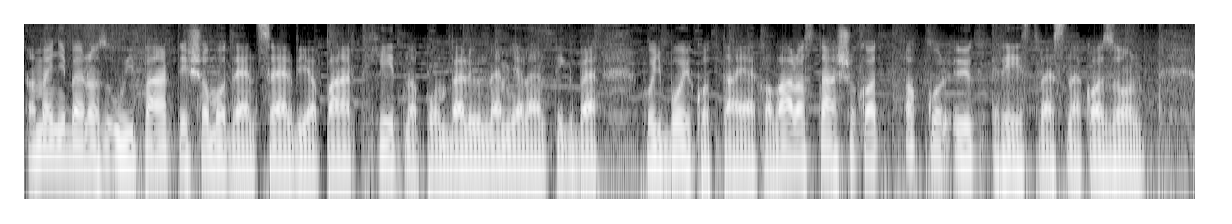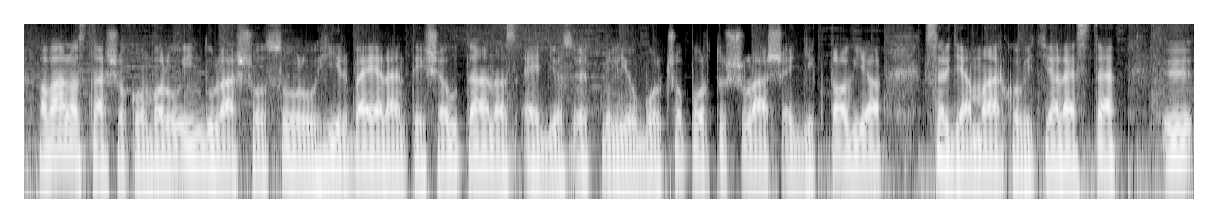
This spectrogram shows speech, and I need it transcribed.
amennyiben az új párt és a modern Szerbia párt hét napon belül nem jelentik be, hogy bolykottálják a választásokat, akkor ők részt vesznek azon. A választásokon való indulásról szóló hír bejelentése után az 1 az 5 millióból csoportosulás egyik tagja, Szergyán Márkovics jelezte, ő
